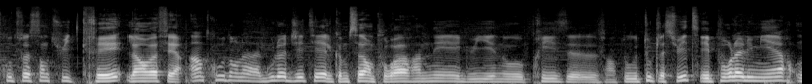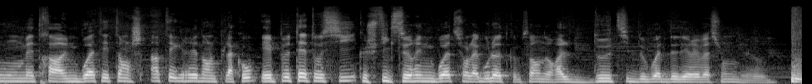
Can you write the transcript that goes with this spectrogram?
trou de 68 créé. Là, on va faire un trou dans la goulotte GTL, comme ça on pourra ramener, aiguiller nos prises, euh, enfin tout- toute la suite. Et pour la lumière, on mettra une boîte étanche intégrée dans le placo. Et peut-être aussi que je fixerai une boîte sur la goulotte, comme ça on aura deux types de boîtes de dérivation. mais, euh,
